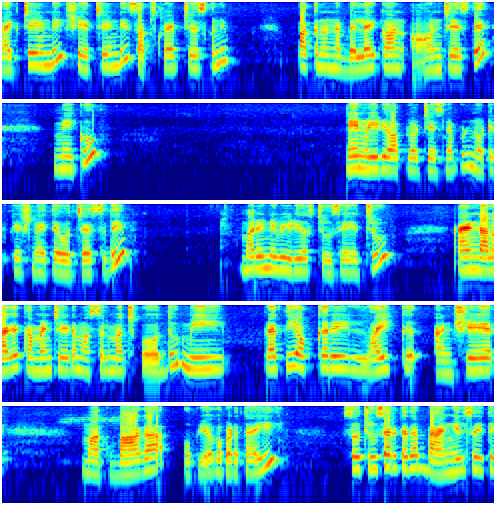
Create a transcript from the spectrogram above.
లైక్ చేయండి షేర్ చేయండి సబ్స్క్రైబ్ చేసుకుని పక్కనున్న బెల్ ఐకాన్ ఆన్ చేస్తే మీకు నేను వీడియో అప్లోడ్ చేసినప్పుడు నోటిఫికేషన్ అయితే వచ్చేస్తుంది. మరిన్ని వీడియోస్ చూసేయచ్చు. అండ్ అలాగే కమెంట్ చేయడం అస్సలు మర్చిపోవద్దు. మీ ప్రతి ఒక్కరి లైక్ అండ్ షేర్ మాకు బాగా ఉపయోగపడతాయి. సో చూసారు కదా బ్యాంగిల్స్ అయితే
